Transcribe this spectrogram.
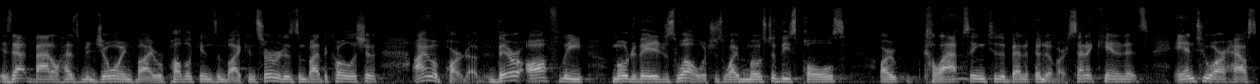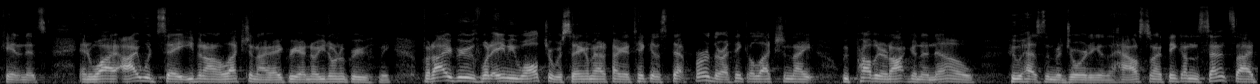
is that battle has been joined by Republicans and by conservatives and by the coalition I'm a part of. They're awfully motivated as well, which is why most of these polls are collapsing to the benefit of our Senate candidates and to our House candidates, and why I would say, even on election night, I agree. I know you don't agree with me, but I agree with what Amy Walter was saying. As a matter of fact, I take it a step further. I think election night, we probably are not going to know who has the majority in the House, and I think on the Senate side,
